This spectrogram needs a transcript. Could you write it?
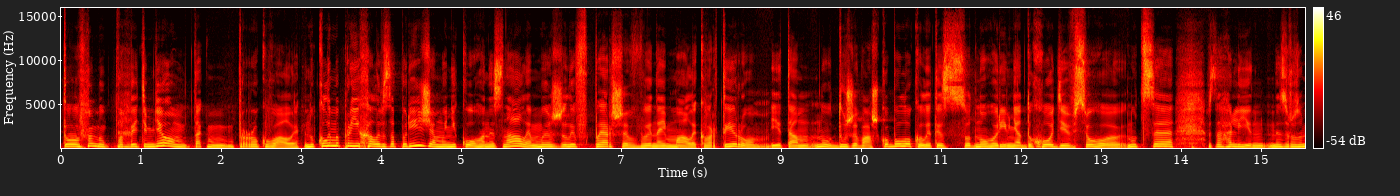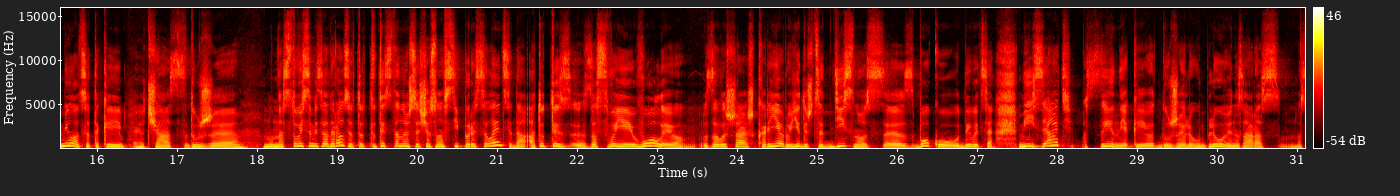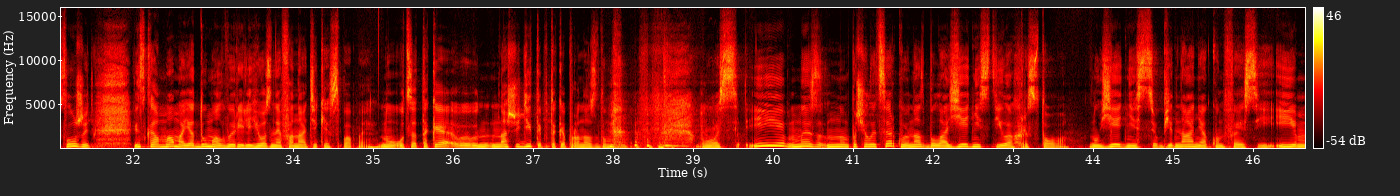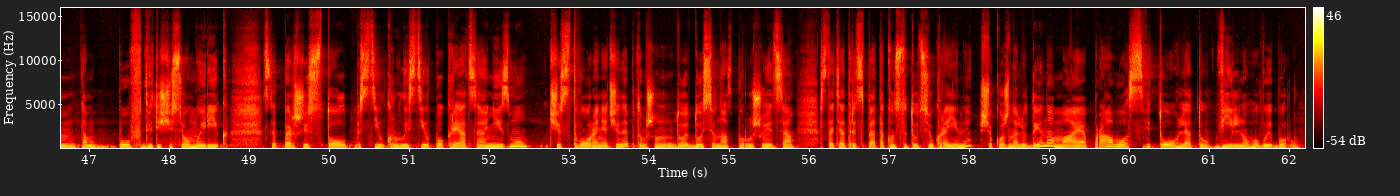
то ну під цим ділом так пророкували. Ну, коли ми приїхали в Запоріжжя, ми нікого не знали. Ми жили вперше, винаймали квартиру, і там ну дуже важко було, коли ти з одного рівня доходів всього. Ну це взагалі не зрозуміло. Це такий е, час дуже ну на 180 градусів. Тобто ти становишся зараз у нас всі переселенці, да? а тут ти за своєю волею залишаєш кар'єру, їдеш. Це дійсно з, з боку дивиться. Мій зять, син, який дуже люблю, він зараз служить. Він сказав: Мама, я думав, ви релігіозні фанатики з папою. Ну, оце таке, е, наші діти б таке про нас думали. Ось. І ми ну, почали церкву, і у нас була єдність тіла Христова. Ну, єдність об'єднання конфесій. І там був 2007 рік. Це перший стол, стіл, круглий стіл по креаціонізму, чи створення, чи не, тому що ну, досі у нас порушується стаття 35 Конституції України, що кожна людина має право світогляду, вільного вибору.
